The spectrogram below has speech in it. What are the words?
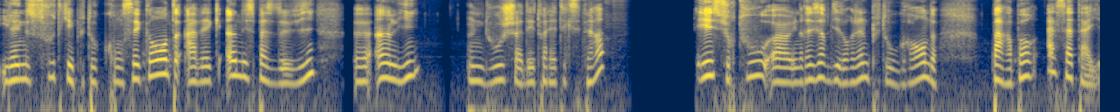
Il a une soute qui est plutôt conséquente, avec un espace de vie, euh, un lit, une douche, des toilettes, etc. Et surtout, euh, une réserve d'hydrogène plutôt grande par rapport à sa taille.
